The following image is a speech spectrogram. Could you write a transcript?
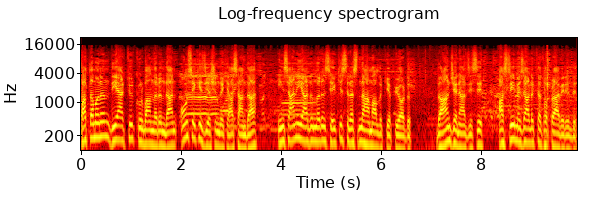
Patlamanın diğer Türk kurbanlarından 18 yaşındaki Hasan da insani yardımların sevki sırasında hamallık yapıyordu. Dağın cenazesi asli mezarlıkta toprağa verildi.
